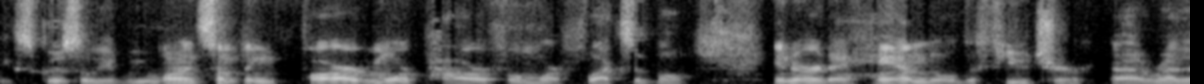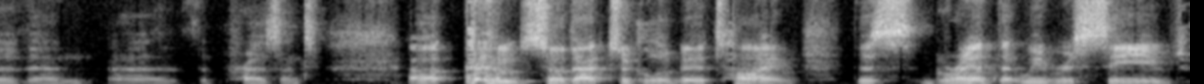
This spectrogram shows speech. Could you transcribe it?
exclusively. We wanted something far more powerful, more flexible, in order to handle the future uh, rather than uh, the present. Uh, so that took a little bit of time. This grant that we received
